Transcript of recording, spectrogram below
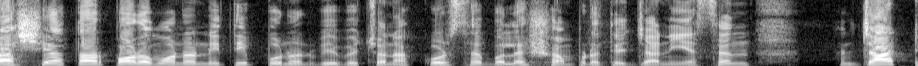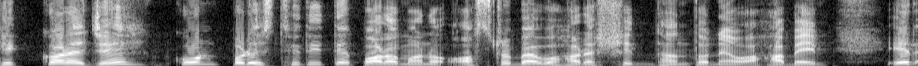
রাশিয়া তার পরমাণু নীতি পুনর্বিবেচনা করছে বলে সম্প্রতি জানিয়েছেন, যা ঠিক করে যে কোন পরিস্থিতিতে পরমাণু অস্ত্র ব্যবহারের সিদ্ধান্ত নেওয়া হবে। এর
